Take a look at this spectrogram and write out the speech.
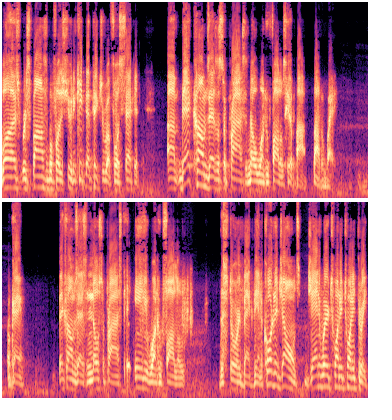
was responsible for the shooting. Keep that picture up for a second. Um, that comes as a surprise to no one who follows hip hop, by the way. Okay? That comes as no surprise to anyone who followed the story back then. According to Jones, January 2023,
